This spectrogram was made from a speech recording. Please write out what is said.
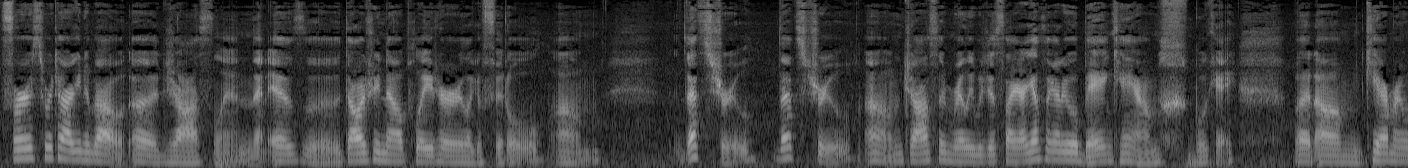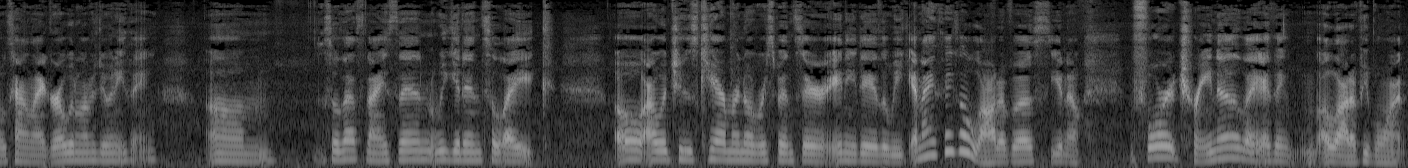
first we're talking about uh, Josslyn. That as the Dollar Tree now played her like a fiddle. Um, that's true. That's true. Um, Josslyn really was just like, I guess I gotta go bang Cam. okay. But um, Cameron was kind of like, girl, we don't have to do anything. Um, so that's nice. Then we get into like, oh, I would choose Cameron over Spencer any day of the week. And I think a lot of us, you know, for Trina, like, I think a lot of people want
